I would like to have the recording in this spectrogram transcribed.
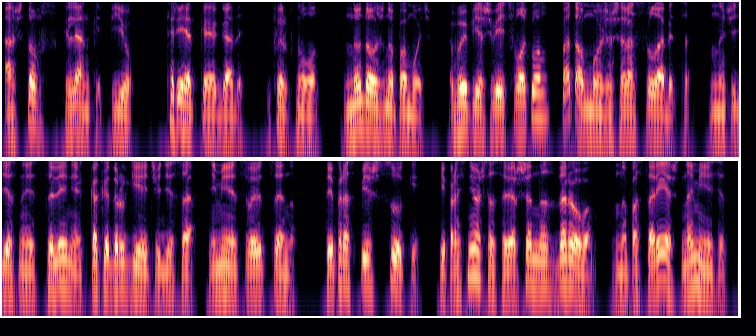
А что в склянке пью? Редкая гадость, фыркнул он. Но должно помочь. Выпьешь весь флакон, потом можешь расслабиться. Но чудесное исцеление, как и другие чудеса, имеет свою цену. Ты проспишь сутки и проснешься совершенно здоровым, но постареешь на месяц.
